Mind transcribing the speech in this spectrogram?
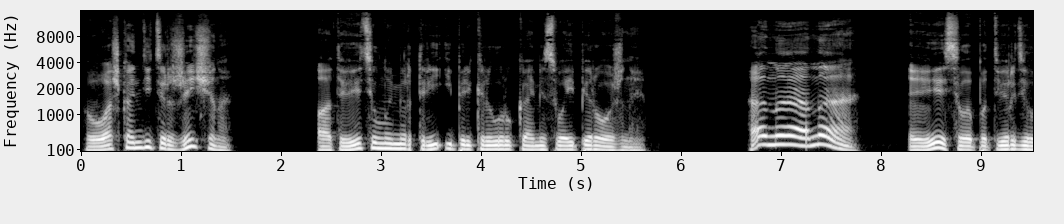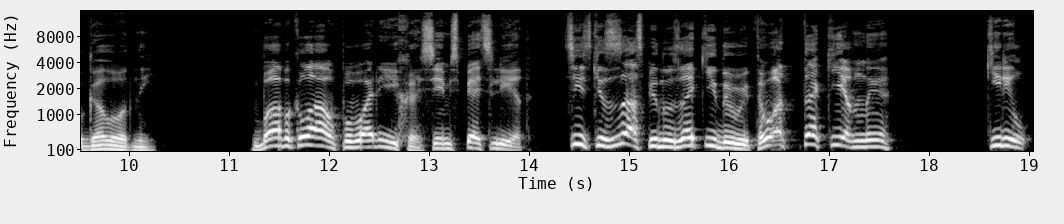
«Ваш кондитер женщина?» Ответил номер три и прикрыл руками свои пирожные. «Она, она!» — весело подтвердил голодный. «Баба Клава, повариха, 75 лет. Сиськи за спину закидывает, вот такенные!» «Кирилл,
